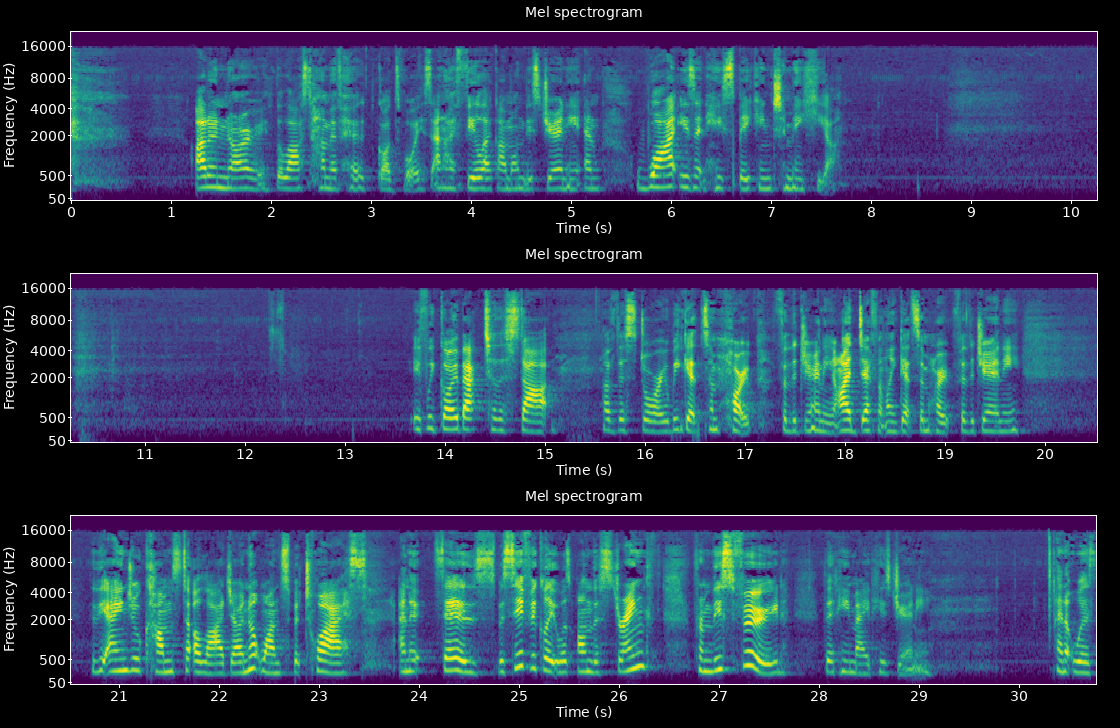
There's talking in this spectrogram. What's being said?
I don't know the last time I've heard God's voice, and I feel like I'm on this journey, and why isn't He speaking to me here? If we go back to the start of the story, we get some hope for the journey. I definitely get some hope for the journey. The angel comes to Elijah, not once, but twice, and it says specifically it was on the strength from this food that he made his journey. And it was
